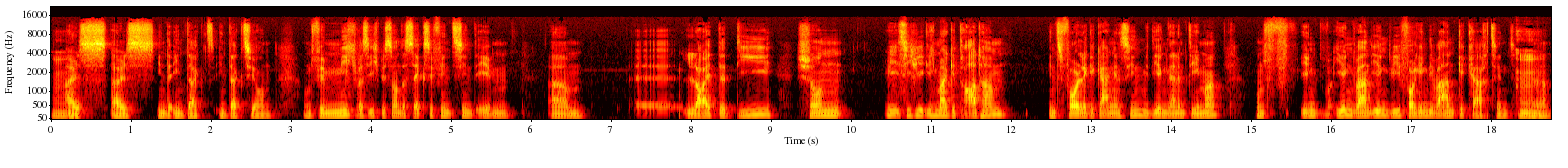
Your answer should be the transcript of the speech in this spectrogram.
mhm. als, als in der Interakt Interaktion? Und für mich, was ich besonders sexy finde, sind eben ähm, äh, Leute, die schon wie, sich wirklich mal getraut haben, ins Volle gegangen sind mit irgendeinem Thema und irgend, irgendwann irgendwie voll gegen die Wand gekracht sind. Mhm. Ja.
